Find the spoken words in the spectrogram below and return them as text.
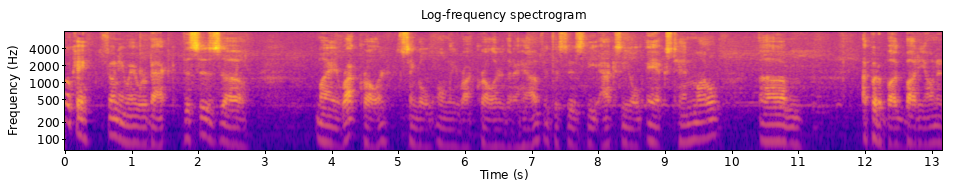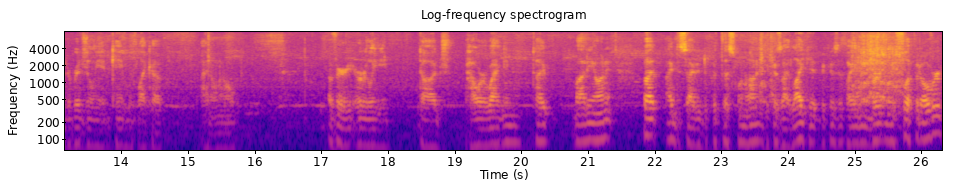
Okay, so anyway, we're back. This is uh, my rock crawler, single only rock crawler that I have. This is the Axial AX10 model. Um, I put a bug body on it. Originally it came with like a, I don't know, a very early Dodge Power Wagon type body on it. But I decided to put this one on it because I like it, because if I inadvertently flip it over,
